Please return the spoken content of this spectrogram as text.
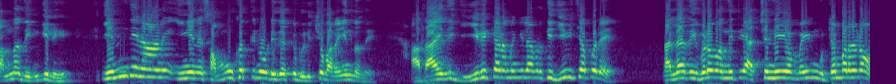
വന്നതെങ്കിൽ എന്തിനാണ് ഇങ്ങനെ സമൂഹത്തിനോട് ഇതൊക്കെ വിളിച്ചു പറയുന്നത്? അതായത് ജീവിക്കണമെങ്കിൽ അവർക്ക് ജീവിച്ചാൽ പോരെ. അല്ലാതെ ഇവിടെ വന്നിട്ട് അച്ഛന്റെയും അമ്മയും കുറ്റം പറയണോ?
